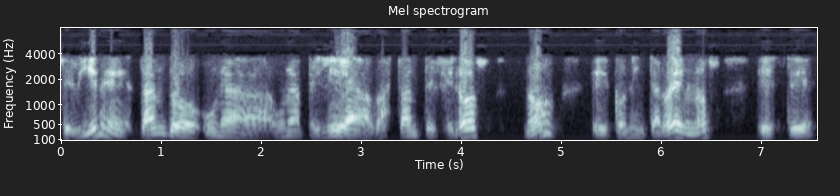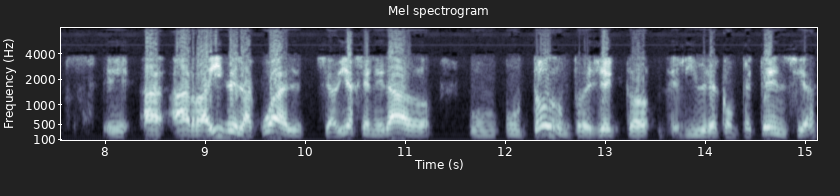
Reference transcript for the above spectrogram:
se viene dando una, una pelea bastante feroz, ¿no? Eh, con interregnos, este, eh, a, raíz de la cual se había generado un, un, todo un proyecto de libre competencia,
